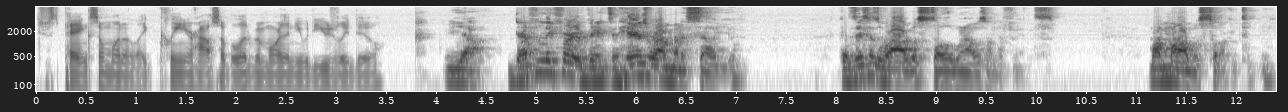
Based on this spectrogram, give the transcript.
just paying someone to like clean your house up a little bit more than you would usually do. Yeah, definitely for events. And here's where I'm going to sell you. Because this is why I was sold when I was on the fence. My mom was talking to me.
